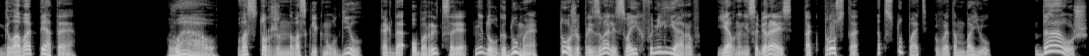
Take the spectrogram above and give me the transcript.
Глава пятая. «Вау!» — восторженно воскликнул Гил, когда оба рыцаря, недолго думая, тоже призвали своих фамильяров, явно не собираясь так просто отступать в этом бою. «Да уж»,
